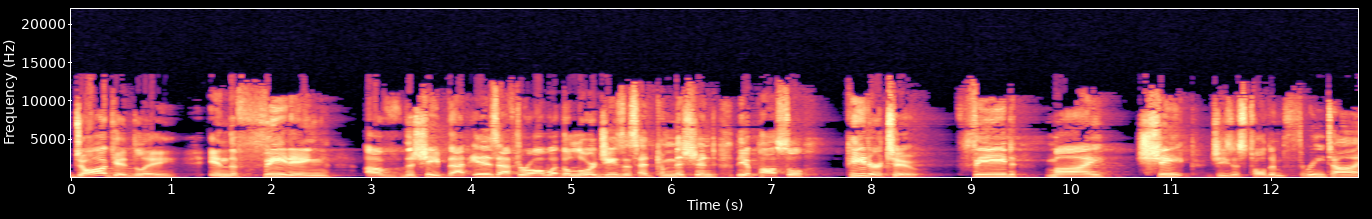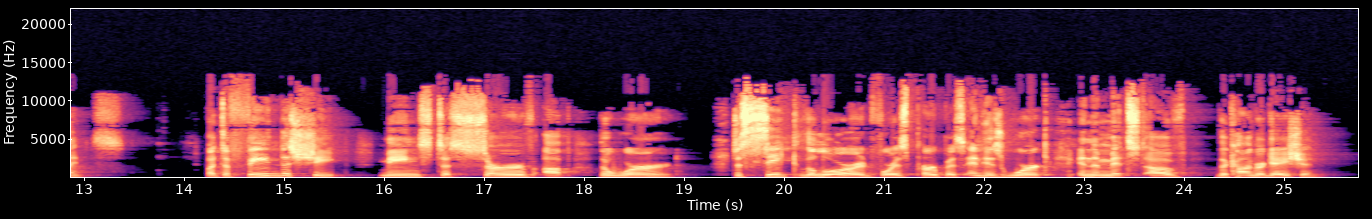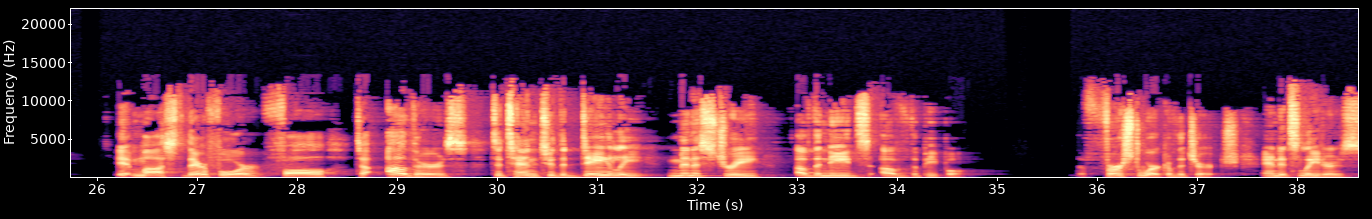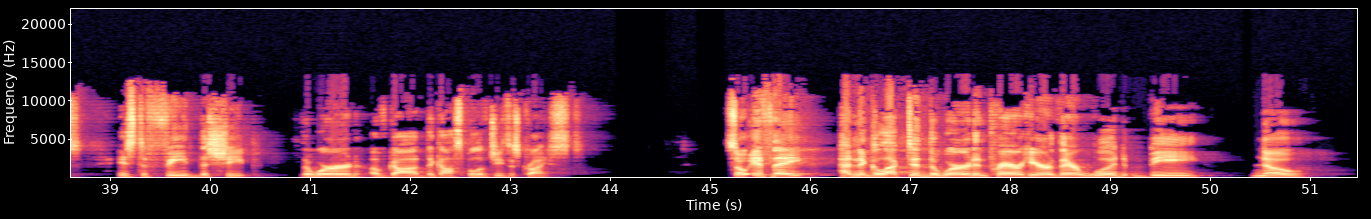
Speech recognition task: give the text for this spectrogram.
doggedly in the feeding of the sheep. That is, after all, what the Lord Jesus had commissioned the apostle Peter to. Feed my sheep, Jesus told him three times. But to feed the sheep means to serve up the word to seek the Lord for his purpose and his work in the midst of the congregation. It must, therefore, fall to others to tend to the daily ministry of the needs of the people. The first work of the church and its leaders is to feed the sheep the word of God, the gospel of Jesus Christ. So if they had neglected the word and prayer here, there would be no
